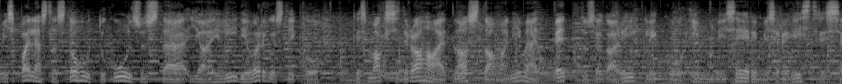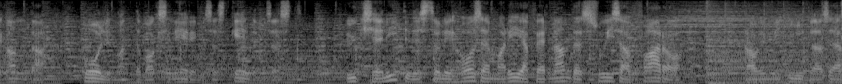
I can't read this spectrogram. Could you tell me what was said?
mis paljastas tohutu kuulsuste ja eliidivõrgustiku, kes maksid raha, et lasta oma nimed pettusega riiklikku immuniseerimisregistrisse kanda, hoolimata vaktsineerimisest keeldumisest. üks eliitidest oli Jose Maria Fernandez Suiza Faro, ravimihiiglase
